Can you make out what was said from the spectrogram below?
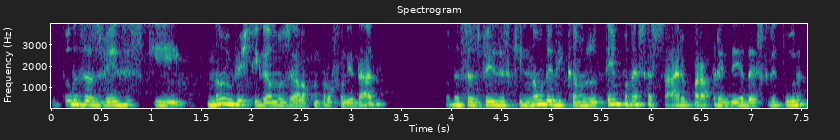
e todas as vezes que não investigamos ela com profundidade, todas as vezes que não dedicamos o tempo necessário para aprender da Escritura,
